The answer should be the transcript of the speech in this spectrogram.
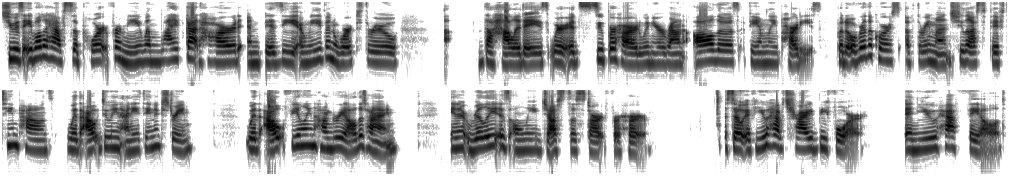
She was able to have support for me when life got hard and busy, and we even worked through uh, the holidays where it's super hard when you're around all those family parties. But over the course of three months, she lost 15 pounds without doing anything extreme, without feeling hungry all the time. And it really is only just the start for her. So if you have tried before and you have failed,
